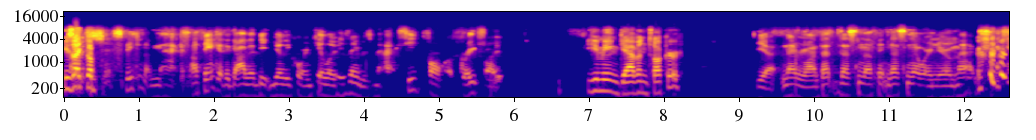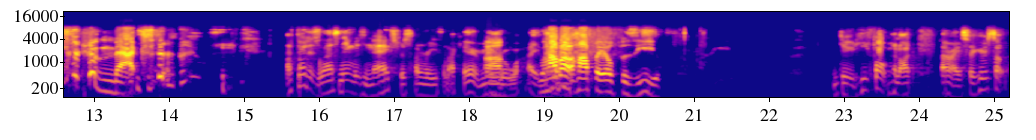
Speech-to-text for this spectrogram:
He's like the Speaking of Max, I think of the guy that beat Billy Quarantillo. His name is Max. He fought a great fight. you mean Gavin Tucker? Yeah, never mind. That that's nothing. That's nowhere near a Max. Max. I thought his last name was Max for some reason. I can't uh, remember why. well, how about Rafael Fiziev? dude? He fought Renato. All right, so here's something.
